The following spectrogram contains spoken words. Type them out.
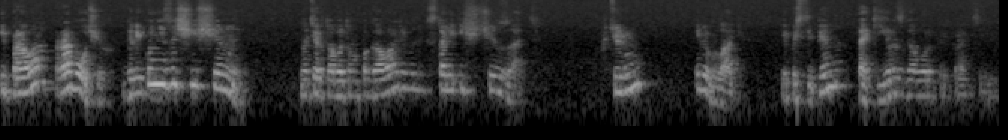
и права рабочих далеко не защищены. Но те, кто об этом поговаривали, стали исчезать в тюрьму или в лагерь. И постепенно такие разговоры прекратились.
